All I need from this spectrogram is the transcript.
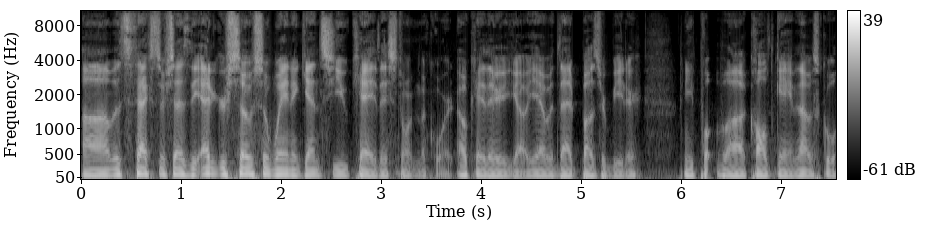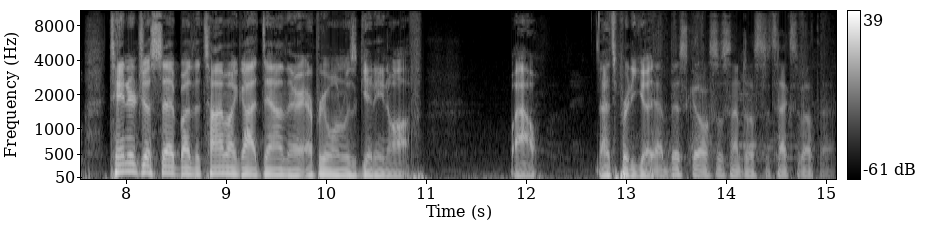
Uh, this texter says the Edgar Sosa win against UK, they stormed the court. Okay, there you go. Yeah, with that buzzer beater. And he uh, called game. That was cool. Tanner just said by the time I got down there, everyone was getting off. Wow. That's pretty good. Yeah, Biscuit also sent us a text about that.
